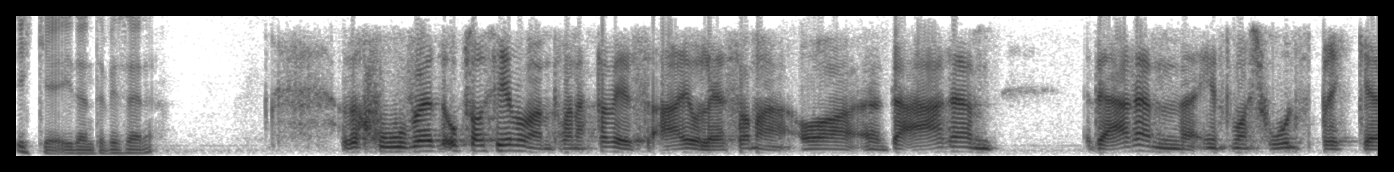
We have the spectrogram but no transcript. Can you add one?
ikke identifisere? Altså, hovedoppdragsgiveren på en nettavis er jo leserne. Og eh, det er en, det er en informasjonsbrikke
